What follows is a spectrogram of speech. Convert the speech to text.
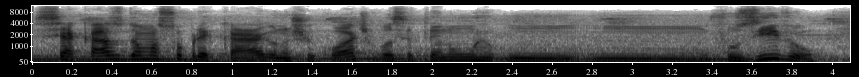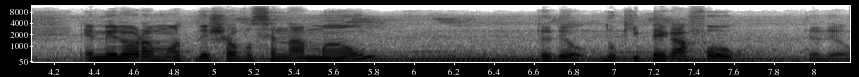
Se acaso der uma sobrecarga no chicote, você tendo um, um, um fusível, é melhor a moto deixar você na mão, entendeu? Do que pegar fogo, entendeu?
